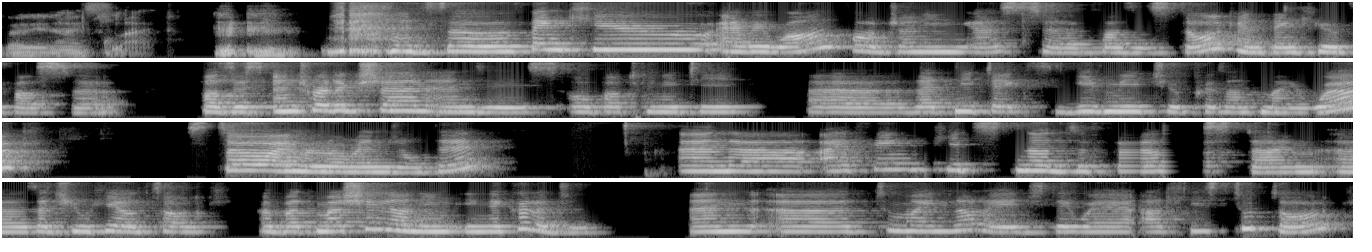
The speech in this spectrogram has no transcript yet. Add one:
Very nice slide. so thank you everyone for joining us uh, for this talk and thank you for, uh, for this introduction and this opportunity uh, that NITheCS give me to present my work. So I'm Lorène Jeantet and uh, I think it's not the first time uh, that you hear talk about machine learning in ecology. And uh, to my knowledge, there were at least two talks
